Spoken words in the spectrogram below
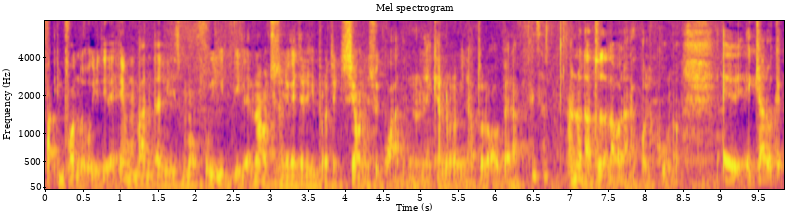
Poi in fondo voglio dire è un vandalismo pulibile, no? ci sono i vetri di protezione sui quadri, non è che hanno rovinato l'opera, Esatto. hanno dato da lavorare a qualcuno. E- è chiaro che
